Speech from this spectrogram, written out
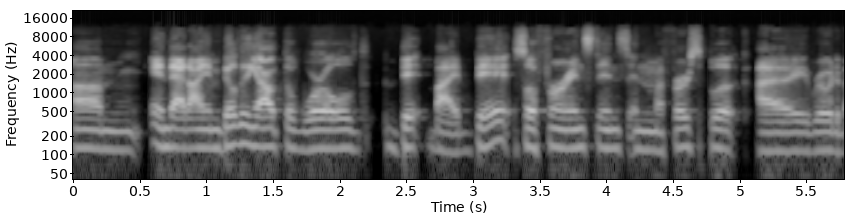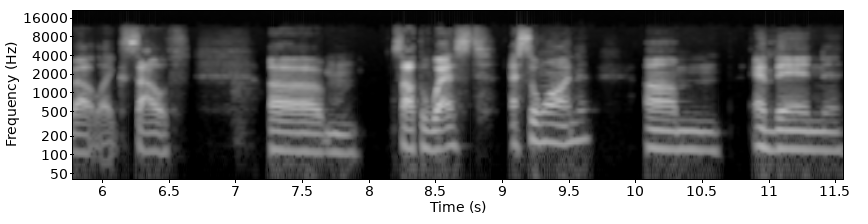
um, and that I am building out the world bit by bit. So, for instance, in my first book, I wrote about like South, um, Southwest Esowon, um, and then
